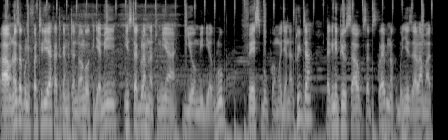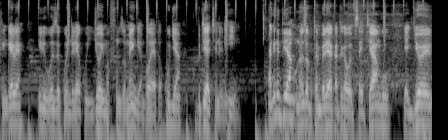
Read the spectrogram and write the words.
Uh, unaweza kunifuatilia katika mitandao yangu ya kijamii. Instagram natumia Geo media group facebook pamoja na twitter lakini pia usahau kusubscribe na kubonyeza alama ya kengele ili uweze kuendelea kuenjoy mafunzo mengi ambayo yatakuja kupitia chaneli hii. Lakini pia unaweza kutembelea katika website yangu ya Joel,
